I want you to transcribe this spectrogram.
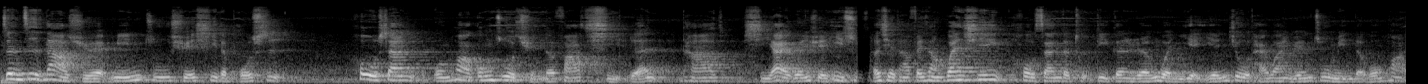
政治大学民族学系的博士。后山文化工作群的发起人，他喜爱文学艺术，而且他非常关心后山的土地跟人文，也研究台湾原住民的文化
